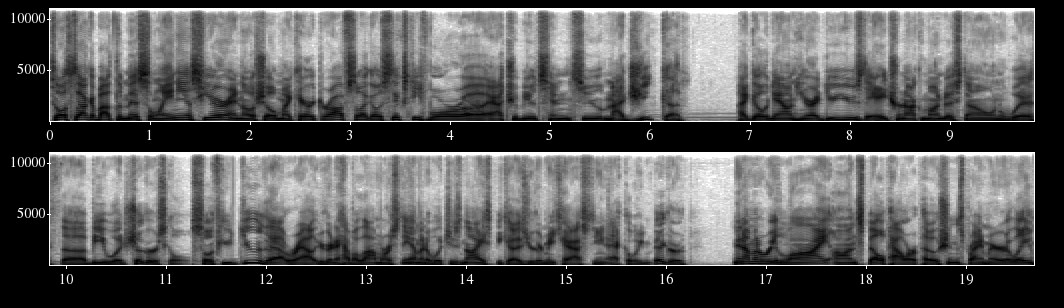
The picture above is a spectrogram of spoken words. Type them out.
So let's talk about the miscellaneous here, and I'll show my character off. So I go 64 uh, attributes into Magicka, I go down here, I do use the Atronach Mundus Stone with uh, Bewood Sugar Skull. So if you do that route, you're going to have a lot more stamina, which is nice because you're going to be casting Echoing Vigor. Then I'm going to rely on spell power potions primarily.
